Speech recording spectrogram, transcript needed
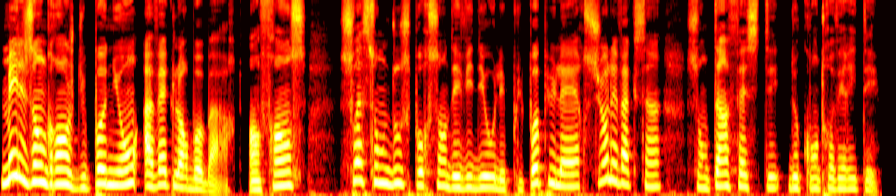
mais ils engrangent du pognon avec leurs bobards. En France, 72% des vidéos les plus populaires sur les vaccins sont infestées de contre-vérités.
